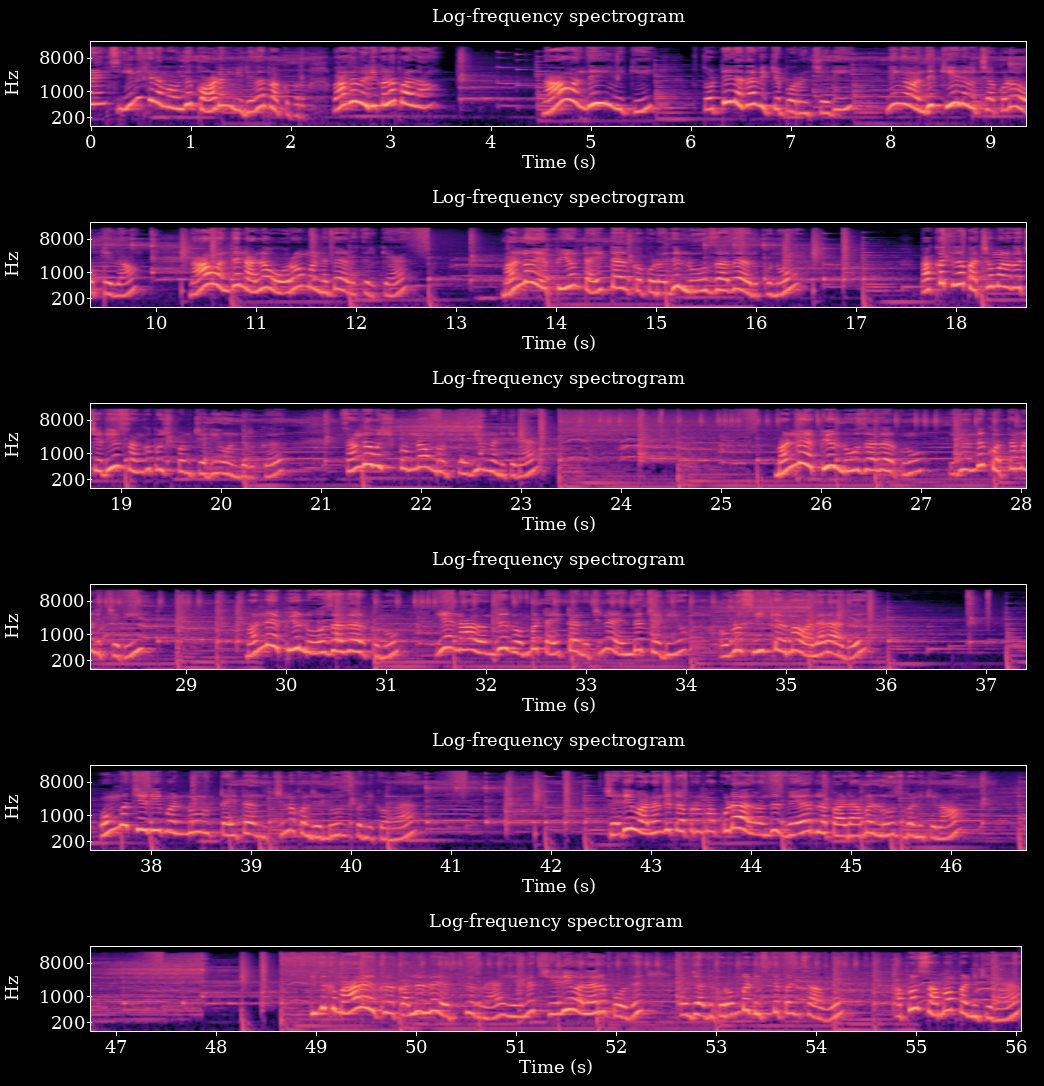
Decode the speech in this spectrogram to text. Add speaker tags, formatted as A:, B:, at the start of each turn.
A: Friends இன்னைக்கு நம்ம வந்து கார்டன் வீடியோ தான் பார்க்க போகிறோம் வாங்க வீடியோக்குள்ள போகலாம் நான் வந்து இன்னைக்கு தொட்டியில் தான் விற்க போகிறேன் செடி. நீங்கள் வந்து கீழே வச்சா கூட ஓகே தான். நான் வந்து நல்லா உரம் மண்ணை தான் எடுத்திருக்கேன். மண்ணும் எப்பயும் டைட்டாக இருக்கக்கூடாது லூஸாக தான் இருக்கணும். பக்கத்தில் பச்சை மிளகா செடியும் சங்கு புஷ்பம் செடியும் வந்திருக்கு சங்கு புஷ்பம்னா உங்களுக்கு தெரியும்னு நினைக்கிறேன். மண்ணு எப்பயும் லூஸாக தான் இருக்கணும். இது வந்து கொத்தமல்லி செடி. மண் எப்பயும் லூஸாக தான் இருக்கணும். ஏன்னா அது வந்து ரொம்ப டைட்டாக இருந்துச்சுன்னா எந்த செடியும் அவ்வளோ சீக்கிரமாக வளராது. உங்கள் செடி மண்ணும் டைட்டாக இருந்துச்சுன்னா கொஞ்சம் லூஸ் பண்ணிக்கோங்க. செடி வளர்ந்துட்ட அப்புறமா கூட அது வந்து வேரில் படாமல் லூஸ் பண்ணிக்கலாம். இதுக்கு மேலே இருக்கிற கல்லெல்லாம் எடுத்துடுறேன். ஏன்னா செடி வளர போது கொஞ்சம் அதுக்கு ரொம்ப டிஸ்டர்பன்ஸ் ஆகும். அப்புறம் சமம் பண்ணிக்கிறேன்.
